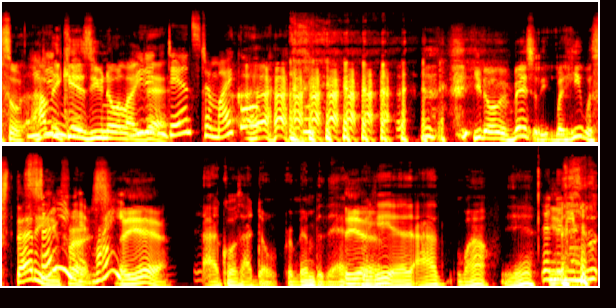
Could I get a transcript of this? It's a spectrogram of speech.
So You how many kids dan- you know like you that? didn't dance to Michael? you know, eventually, but he was studying, Studying it, first. right. Uh, yeah. Of course, I don't remember that. Yeah. But yeah, I wow, yeah. And then he mo-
